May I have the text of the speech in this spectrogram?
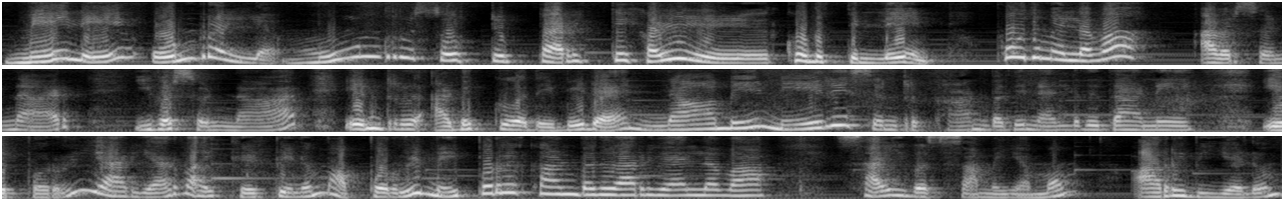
மேலே ஒன்றல்ல மூன்று சொட்டு பறிக்கைகள் கொடுத்துள்ளேன். போதுமல்லவா? அவர் சொன்னார். இவர் சொன்னார் என்று அடுக்குவதை விட நாமே நேரே சென்று காண்பது நல்லதுதானே. எப்பொருள் யார் யார் வாய் கேட்பினும் அப்பொருள் மெய்ப்பொருள் காண்பது அறிய அல்லவா சைவ சமயமும் அறிவியலும்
